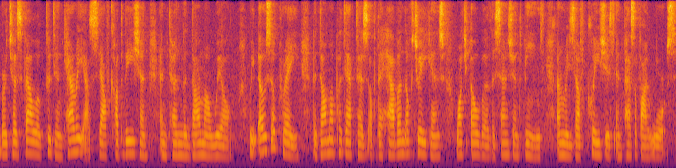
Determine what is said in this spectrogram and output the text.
virtuous fellow couldn't carry out self-cultivation and turn the Dharma wheel. We also pray the Dharma protectors of the heaven of dragons watch over the sentient beings and resolve clashes and pacify wars.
